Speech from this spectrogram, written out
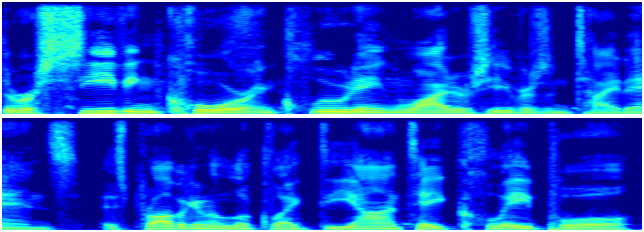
the receiving corps, including wide receivers and tight ends, is probably going to look like Diontae Claypool,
